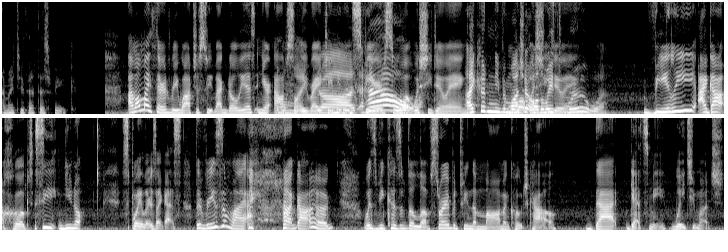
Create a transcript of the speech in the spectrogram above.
I might do that this week. I'm on my third rewatch of Sweet Magnolias, and you're Oh absolutely right. Jamie Lynn God, Spears. So what was she doing? I couldn't even watch What it all the way doing? through. Really? I got hooked. See, you know, spoilers, I guess. The reason why I got hooked was because of the love story between the mom and Coach Cal. That gets me way too much.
